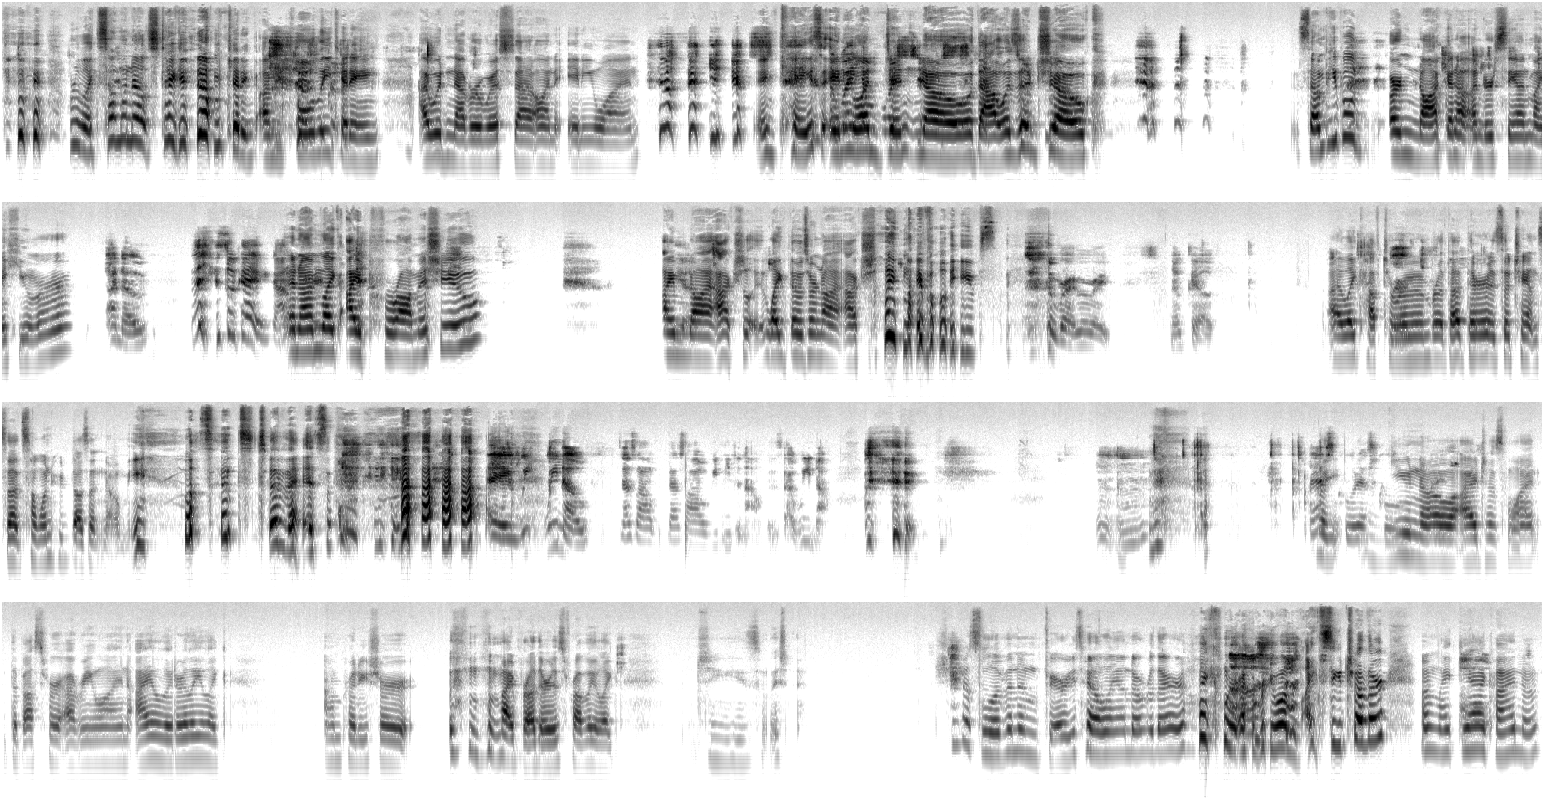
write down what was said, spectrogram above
we're like someone else take it. I'm kidding. I'm totally kidding. I would never wish that on anyone. In case anyone didn't know, that was a joke. Some people are not gonna understand my humor. I know. It's okay. And don't I'm like, I promise you, I'm Yeah. not actually like those are not actually my beliefs. right, right, right. No cap. I like have to Right. remember that there is a chance that someone who doesn't know me listens to this. hey, we we know. That's all. That's all we need to know is that we know. Mm-mm. That's Like, cool. That's cool. You know, I just want the best for everyone. I literally like I'm pretty sure my brother is probably like, jeez, she just living in fairy tale land over there, like where Uh-uh. everyone likes each other. I'm like, yeah, Oh. kind of.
